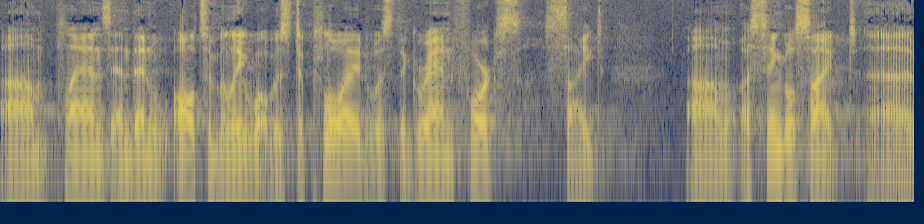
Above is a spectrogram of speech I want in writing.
um, plans, and then ultimately what was deployed was the Grand Forks site, um, a single site uh,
